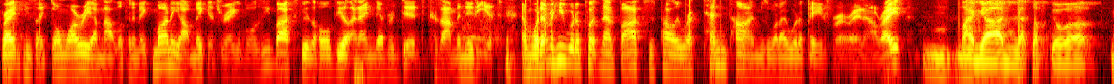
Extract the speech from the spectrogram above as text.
Right? He's like, Don't worry. I'm not looking to make money. I'll make a Dragon Ball Z box for you, the whole deal. And I never did because I'm an idiot. And whatever he would have put in that box is probably worth 10 times what I would have paid for it right now. Right? My God, did that stuff go up.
